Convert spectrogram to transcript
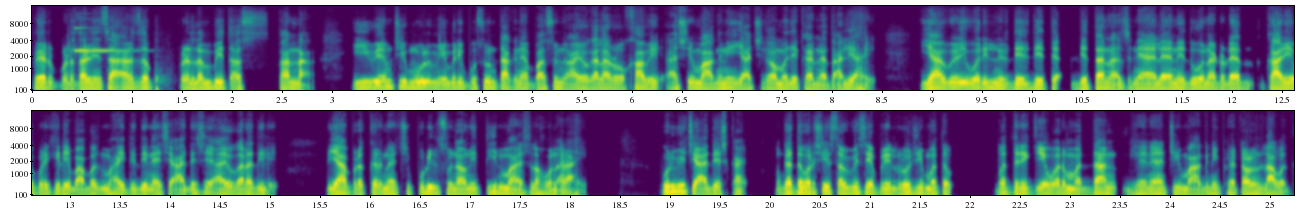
फेर पडताळणीचा अर्ज प्रलंबित असताना ईव्हीएमची मूळ मेमरी पुसून टाकण्यापासून आयोगाला रोखावे अशी मागणी याचिकामध्ये करण्यात आली आहे. यावेळी वरील निर्देश देता देतानाच न्यायालयाने दोन आठवड्यात कार्यप्रक्रियेबाबत माहिती देण्याचे आदेशही आयोगाला दिले. या प्रकरणाची पुढील सुनावणी तीन मार्चला होणार आहे. पूर्वीचे आदेश काय? गतवर्षी सव्वीस एप्रिल रोजी मतपत्रिकेवर मतदान घेण्याची मागणी फेटाळून लावत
